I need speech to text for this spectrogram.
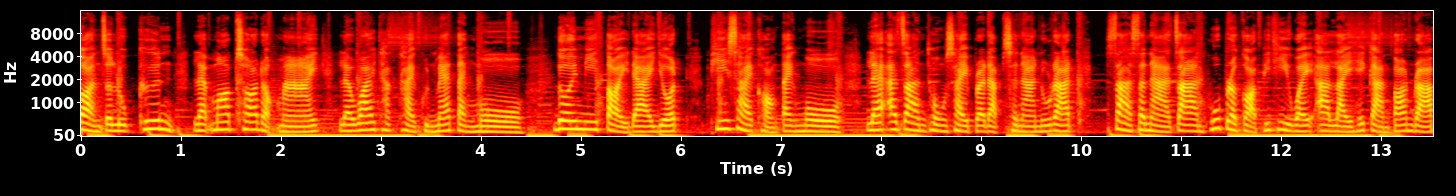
ก่อนจะลุกขึ้นและมอบช่อดอกไม้ และไหว้ทักทายคุณแม่แตงโม โดยมีต่อยดายศ พี่ชายของแตงโม และอาจารย์ธงชัยประดับชนานุรัตศาสนาจารย์ผู้ประกอบพิธีไว้อาลัยให้การต้อนรับ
